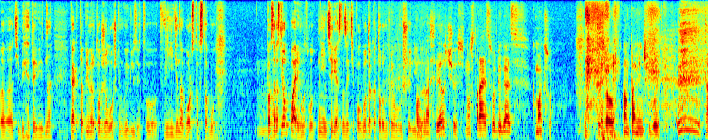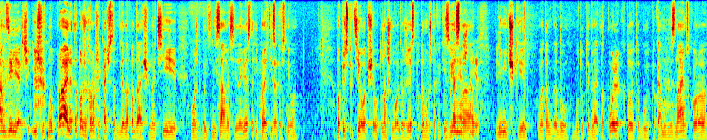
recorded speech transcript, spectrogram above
По тебе это видно. Как, например, тот же Ложкин выглядит вот, в единоборствах с тобой? Повзрослел парень? Вот, вот мне интересно, за эти полгода, которые он провел в высшей лиге. Повзрослел чуть, но старается убегать к Максу. Он- поменьше будет. Там, где легче. Ищут. Ну, правильно, это тоже хорошее качество для нападающего. Найти, может быть, не самое сильное место и пройти сквозь него. Но перспектива вообще вот у нашей молодежи есть, потому что, как известно, лимитчики в этом году будут играть на поле. Кто это будет, пока мы не знаем, скоро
